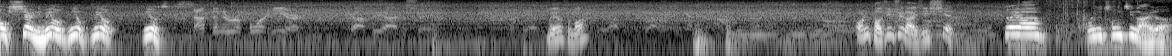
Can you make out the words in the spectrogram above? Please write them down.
哦、shit，你没有没有没有没有 Nothing to report here. 没有什么。哦，你跑进去了，已经 shit。对啊，我已经冲进来了。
